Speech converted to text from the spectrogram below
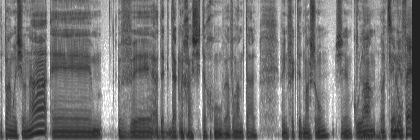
זו פעם ראשונה, והדג נחש התארחו, ואברהם טל, ואינפקטד משרום, שהם כולם, רצינו, יפה.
